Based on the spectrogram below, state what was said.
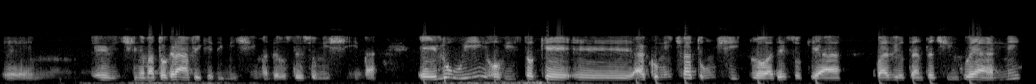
ehm, eh, cinematografiche di Mishima, dello stesso Mishima. E lui ho visto che eh, ha cominciato un ciclo, adesso che ha quasi 85 anni,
